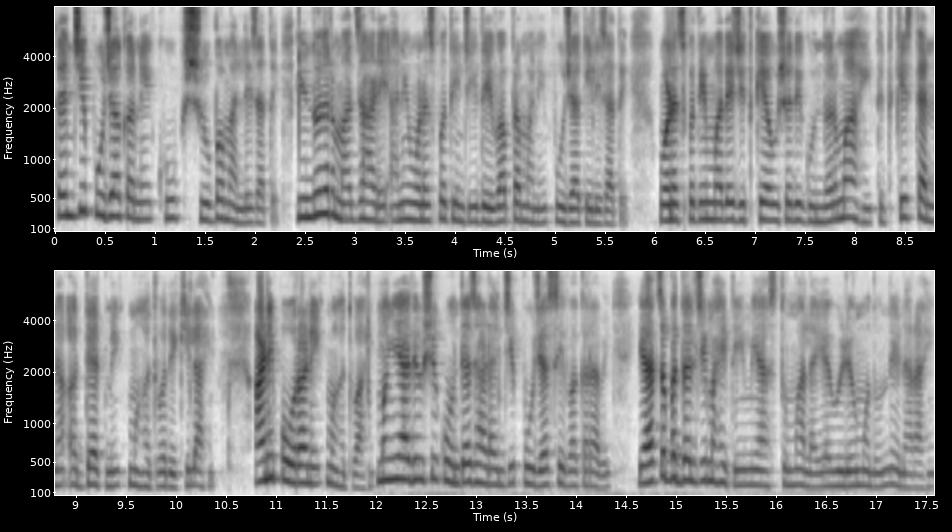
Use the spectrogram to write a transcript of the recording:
त्यांची पूजा करणे खूप शुभ मानले जाते. हिंदू धर्मात झाडे आणि वनस्पतींची देवाप्रमाणे पूजा केली जाते. वनस्पतींमध्ये जितके औषधी गुणधर्म आहे तितकेच त्यांना आध्यात्मिक महत्त्व देखील आहे आणि पौराणिक महत्त्व आहे. मग या दिवशी कोणत्या झाडांची पूजा सेवा करावी? याचबद्दलची माहिती मी आज तुम्हाला या व्हिडिओमधून देणार आहे.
